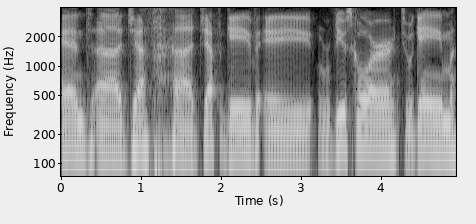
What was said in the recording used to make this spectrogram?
And uh, Jeff uh, Jeff gave a review score to a game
